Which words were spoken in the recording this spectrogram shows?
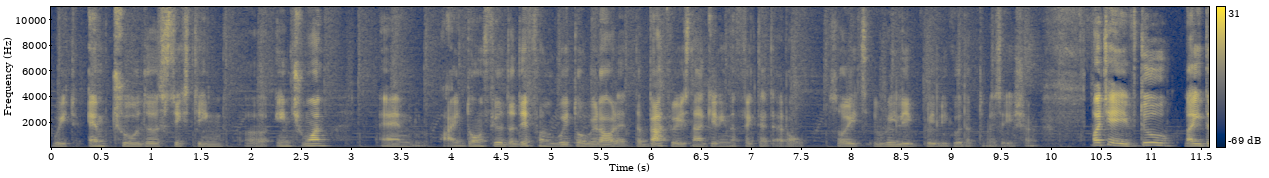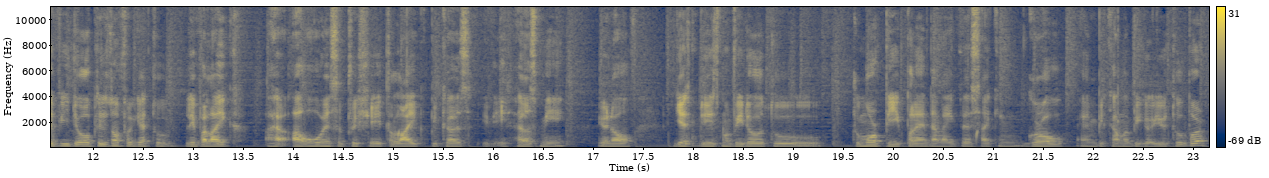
with M2, the 16 uh, inch one. And I don't feel the difference with or without it. The battery is not getting affected at all. So it's really, really good optimization. But yeah, if you do like the video, please don't forget to leave a like. I, I always appreciate a like because it, it helps me, you know, get this more video to to more people and then like this I can grow and become a bigger YouTuber.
